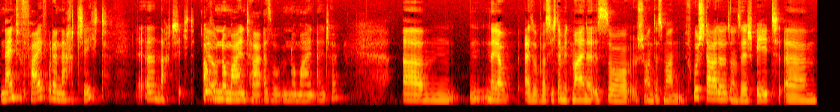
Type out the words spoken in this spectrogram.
9 to 5 oder Nachtschicht? Äh, Nachtschicht. Auch ja. im normalen Tag, also im normalen Alltag? Ähm, naja, also was ich damit meine, ist so schon, dass man früh startet und sehr spät ähm,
